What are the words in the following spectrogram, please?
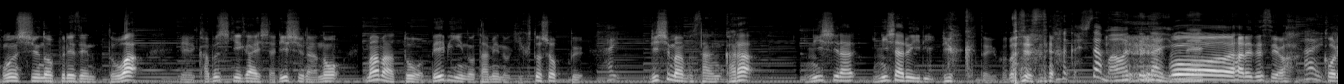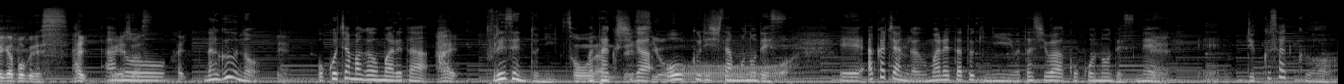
今週のプレゼントは、えー株式会社リシュラのママとベビーのためのギフトショップはい。リシュマムさんからイニシライニシャル入りリュックということですね。なんか下回ってないよね。もうあれですよ。はい。これが僕です。はい。おあのーはい、ナグーのええ。お子ちゃまが生まれたはい、プレゼントに私がお送りしたものです、えー赤ちゃんが生まれた時に私はここのですね、ええ。ーリュックサックをは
